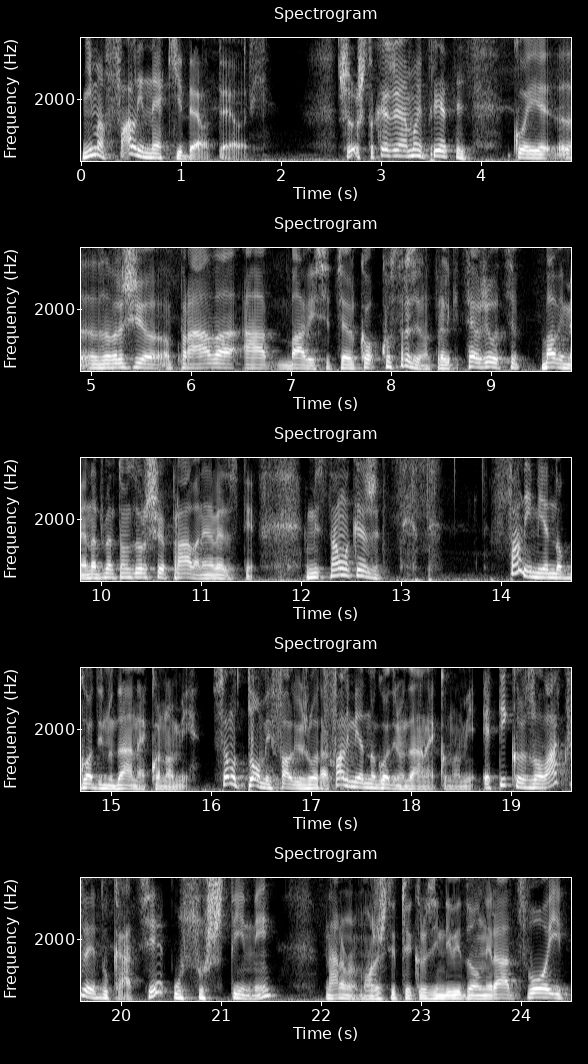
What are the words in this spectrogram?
Njima fali neki deo teorije. Što, što kaže ja moj prijatelj koji je uh, završio prava, a bavi se ceo, ko, ko srđan otprilike, ceo život se bavi menadžmentom, završio je prava, nema veze s tim. Mi stalno kaže, fali mi jedno godinu dana ekonomije. Samo to mi fali u životu, fali mi jedno godinu dana ekonomije. E ti kroz ovakve edukacije, u suštini, naravno možeš ti to i kroz individualni rad svoj, i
